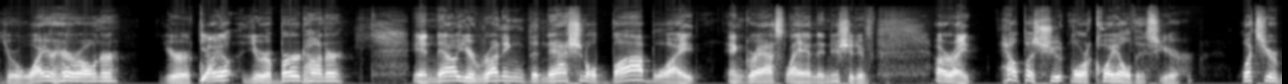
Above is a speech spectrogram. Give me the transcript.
you're a wire hair owner. You're a Yeah. quail, you're a bird hunter, and now you're running the National Bobwhite and Grassland Initiative. All right, help us shoot more quail this year. What's your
